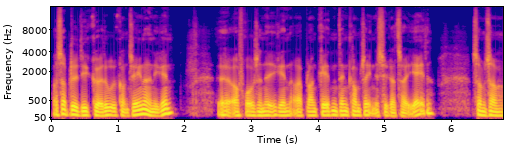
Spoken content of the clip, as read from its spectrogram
Og så blev de kørt ud i containeren igen øh, og frosset ned igen. Og blanketten, den kom så ind i sekretariatet som så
